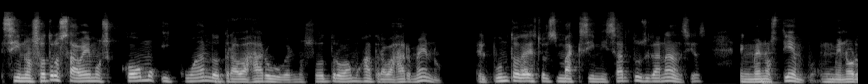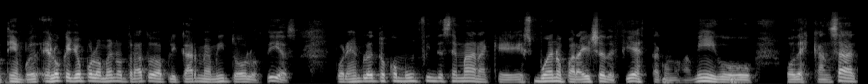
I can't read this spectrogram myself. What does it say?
si nosotros sabemos cómo y cuándo trabajar Uber, nosotros vamos a trabajar menos. El punto de esto es maximizar tus ganancias en menos tiempo, en menor tiempo. Es lo que yo por lo menos trato de aplicarme a mí todos los días. Por ejemplo, esto es como un fin de semana que es bueno para irse de fiesta con los amigos o, o descansar.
